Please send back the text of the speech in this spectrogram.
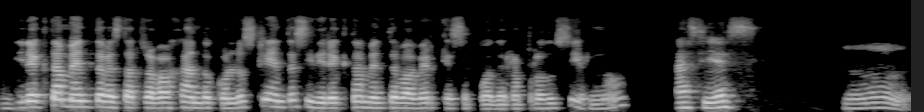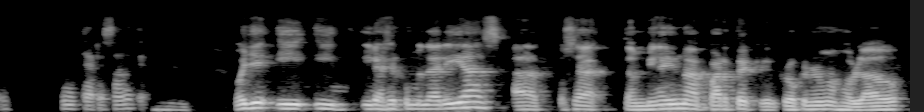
directamente va a estar trabajando con los clientes y directamente va a ver qué se puede reproducir, ¿no? Así es. Mm, interesante. Oye, ¿y, y, las recomendarías? o sea, también hay una parte que creo que no hemos hablado,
